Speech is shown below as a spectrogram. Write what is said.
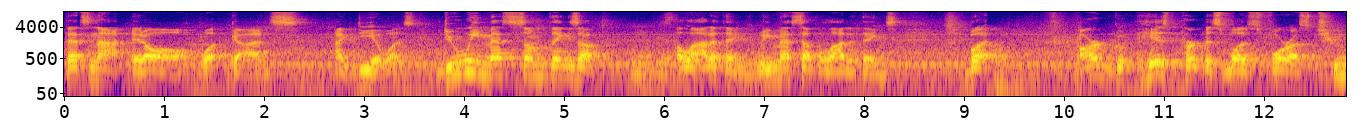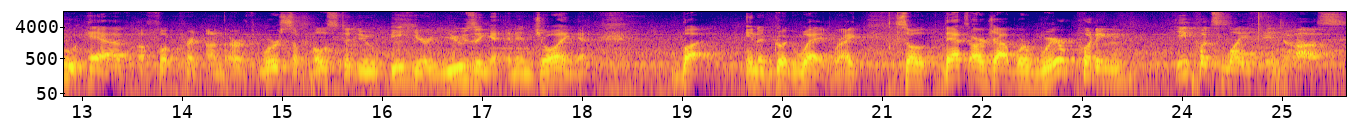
That's not at all what God's idea was. Do we mess some things up? A lot of things. We mess up a lot of things. But our his purpose was for us to have a footprint on the earth. We're supposed to do be here using it and enjoying it. But in a good way, right? So that's our job where we're putting he puts life into us.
